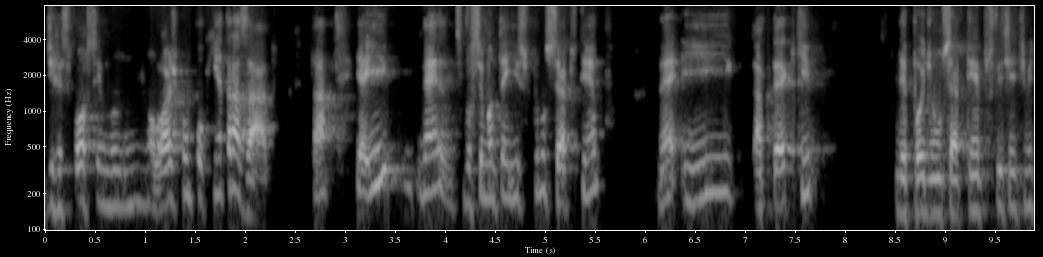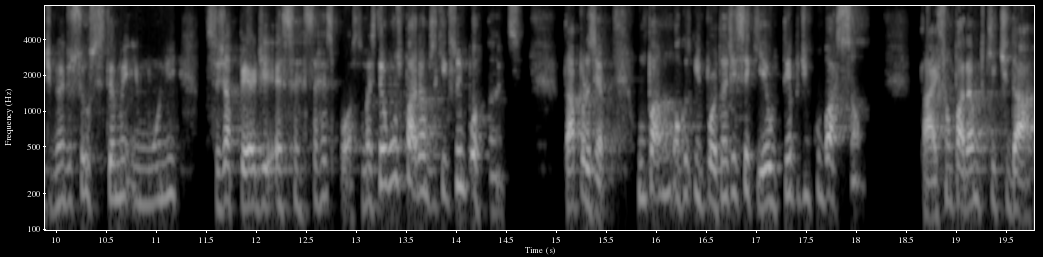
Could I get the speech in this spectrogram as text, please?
de resposta imunológica um pouquinho atrasado. Tá? E aí, né, você mantém isso por um certo tempo, né, e até que depois de um certo tempo suficientemente grande, o seu sistema imune você já perde essa, essa resposta. Mas tem alguns parâmetros aqui que são importantes. Tá? Por exemplo, um, uma coisa importante é esse aqui, é o tempo de incubação. Tá? Esse é um parâmetro que te dá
